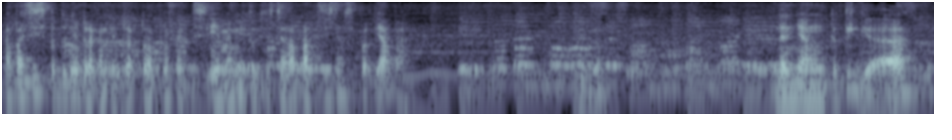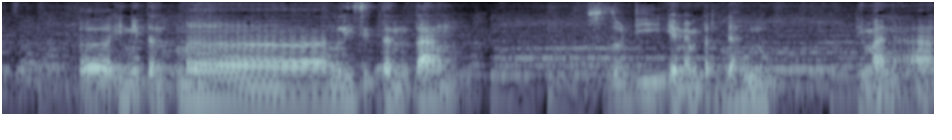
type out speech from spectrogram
apa sih sebetulnya gerakan intelektual profetis IMM itu secara praksisnya seperti apa? Gitu. Dan yang ketiga uh, ini ten menelisik tentang studi IMM terdahulu di mana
